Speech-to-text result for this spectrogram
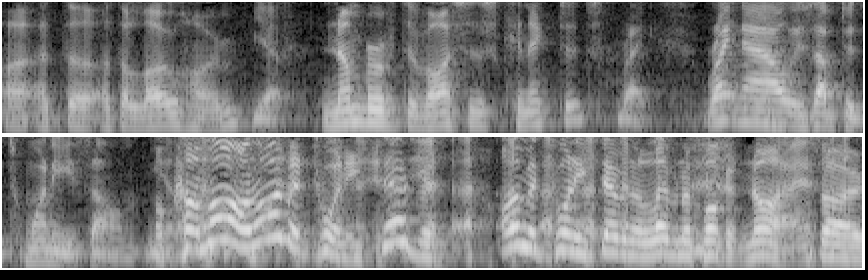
uh, at the at the low home, yeah, number of devices connected. right. Right now is up to twenty some. Oh know. come on! I'm at 27. I'm at 27 at 11 o'clock at night. So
